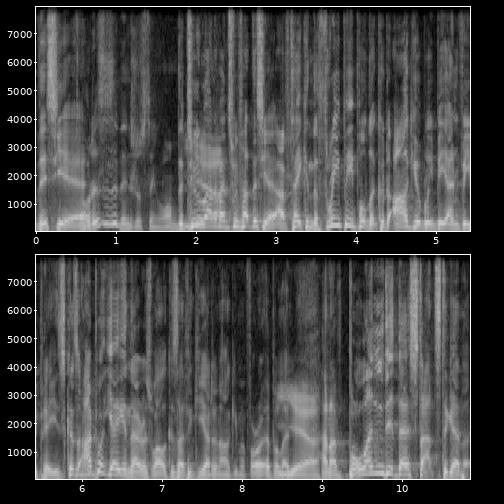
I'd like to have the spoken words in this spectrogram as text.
this year. Oh, this is an interesting one. The two LAN events we've had this year, I've taken the three people that could arguably be MVPs because I mm. put Yay in there as well because I think he had an argument for it at Berlin. Yeah. And I've blended their stats together.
